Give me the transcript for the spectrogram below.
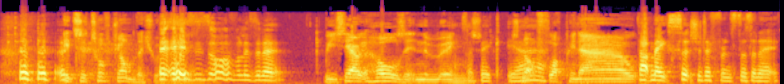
it's a tough job this way. It is. It's awful, isn't it? But you see how it holds it in the rings? It's a big- It's not flopping out. That makes such a difference, doesn't it?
